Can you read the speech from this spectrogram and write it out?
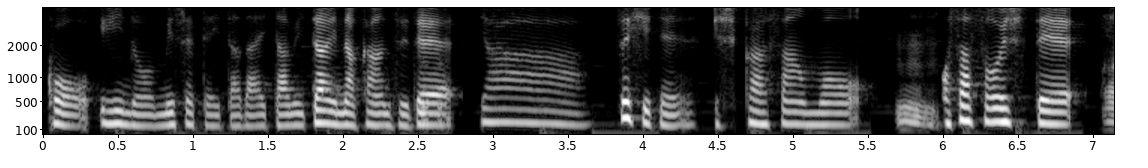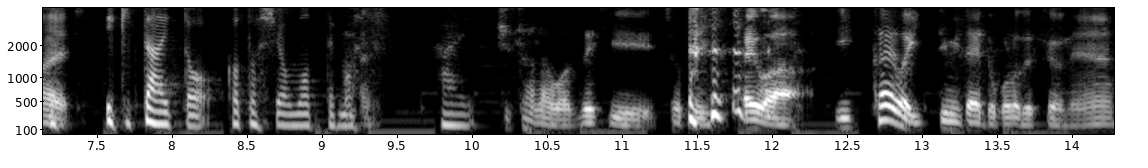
個いいのを見せていただいたみたいな感じで、いやーぜひね石川さんもうん。お誘いしていはい。行きたいと今年思ってます。はい、キサラはぜひちょっと一回は 一回は行ってみたいところですよね。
